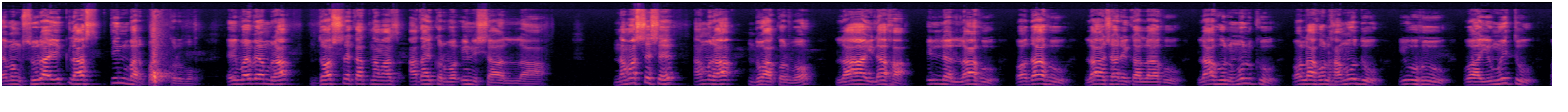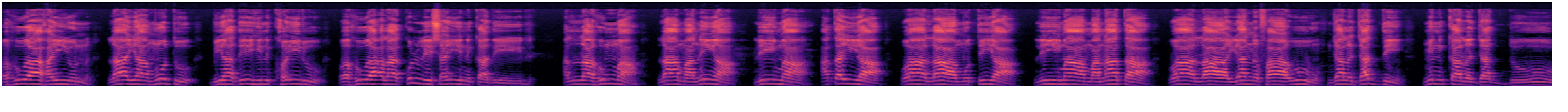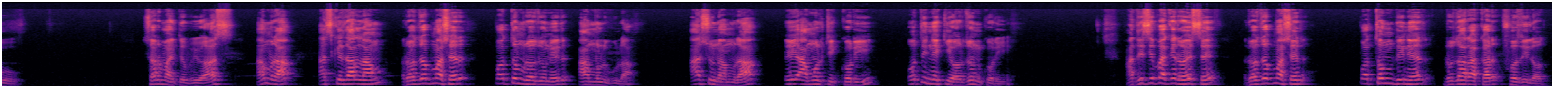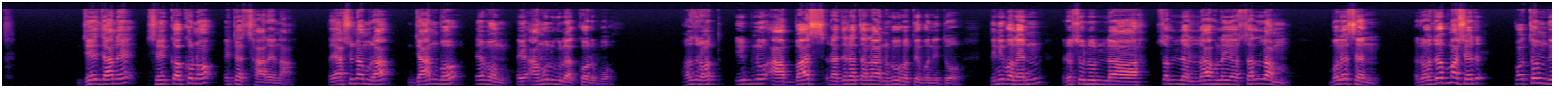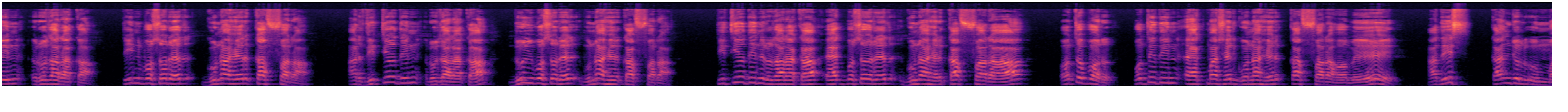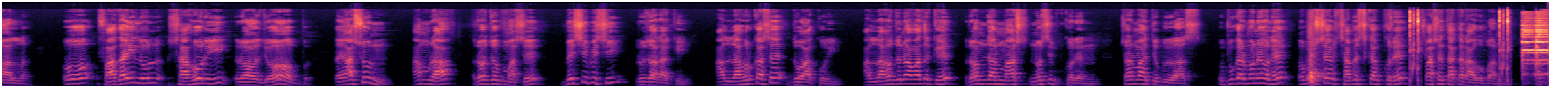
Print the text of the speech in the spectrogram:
এবং সুরা ইকলাস তিনবার পাঠ করব। এইভাবে আমরা দশ রেখাত নামাজ আদায় করব ইনশাআল্লাহ। নামাজ শেষে আমরা দোয়া করব, লা ইলাহা ইল্লাল্লাহু ওদাহু লা লাহু, লাহুল মুলকু ও লাহুল হামুদু, ইউহু ওয়া ইউমিতু ওয়া হুয়া হাইয়ুন লা ইয়ামুতু বিয়াদিহিল খৈরু ওয়া হুয়া আলা কুল্লি শাইইন কাদির। আল্লাহুম্মা লা মানিয়া লিমা আতাইয়া ওয়া লা মুতিয়া, লিমা মানাতা ওয়া লা ইয়ানফাউ জাল জাদ্দি মিনকাল জাদ্দু। শর্মাইত বিবাস আমরা আজকে জানলাম রজব মাসের প্রথম রজনীর আমলগুলা। আসুন আমরা এই আমলটি করি, অতি নেকি অর্জন করি। হাদিসে পাকে রয়েছে, রজব মাসের প্রথম দিনের রোজা রাখার ফজিলত। যে জানে সে কখনো এটা ছাড়ে না। তাই আসুন আমরা জানব এবং এই আমলগুলা করব। হজরত ইবনু আব্বাস রাজিয়াতালাহু হতে বর্ণিত। তিনি বলেন, রসুলুল্লাহ সাল্লাহ সাল্লাম বলেছেন, রজব মাসের প্রথম দিন রোজা রাখা, তিন বছরের গুনাহের কাফফারা, আর দ্বিতীয় দিন রোজা রাখা, দুই বছরের গুনাহের কাফফারা। তৃতীয় দিন রোজা রাখা, এক বছরের গুনাহের কাফফারা, অতপর প্রতিদিন এক মাসের গুনাহের কাফফারা হবে। হাদিস, কাঞ্জুল উম্মাল ও ফাদাইলুল শাহরি রজব। তাই আসুন, আমরা রজব মাসে বেশি বেশি রোজা রাখি। আল্লাহর কাছে দোয়া করি। আল্লাহ যেন আমাদেরকে রমজান মাস নসিব করেন। শর্মাইতে বুয়াস উপকার মনে হলে অবশ্যই সাবস্ক্রাইব করে পাশে থাকার আহ্বান।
